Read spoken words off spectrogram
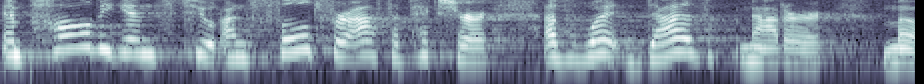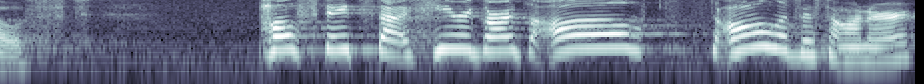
And Paul begins to unfold for us a picture of what does matter most. Paul states that he regards all, all of this honor,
